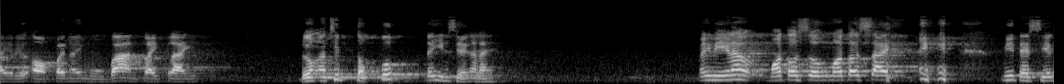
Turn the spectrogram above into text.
ยหรือออกไปในหมู่บ้านไกลๆดวงอาทิตย์ตกปุ๊บได้ยินเสียงอะไร ไม่มีแล้วมอเตอร์ทรงมอเตอร์ไซค์มีแต่เสียง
